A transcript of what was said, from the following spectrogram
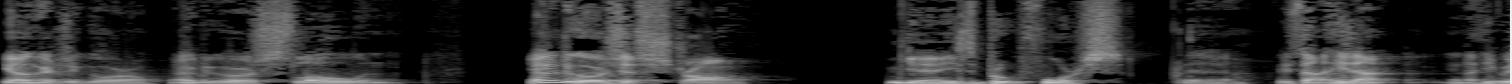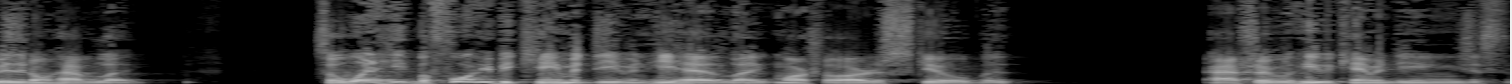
younger Toguro. Younger Toguro is slow and younger Toguro is just strong. Yeah, he's brute force. Yeah, he's not. He's not. You know, he really don't have like. So when he before he became a demon, he had like martial artist skill, but after he became a demon, he just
